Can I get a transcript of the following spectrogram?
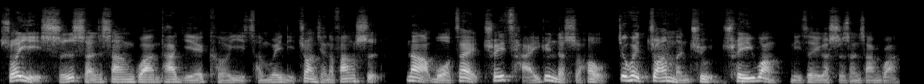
所以食神三观，它也可以成为你赚钱的方式。那我在催财运的时候，就会专门去催旺你这一个食神三观。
